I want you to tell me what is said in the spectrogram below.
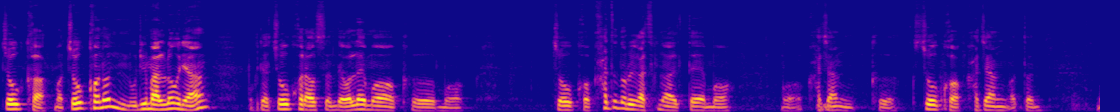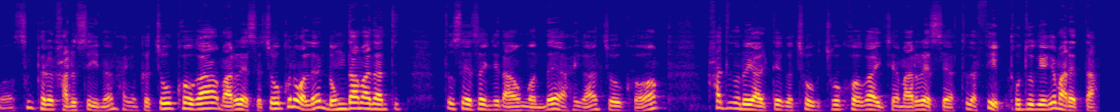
joker. 뭐 joker는 우리말로 그냥 뭐 그냥 joker라고 쓰는데 원래 뭐 그 뭐 조커 카드놀이 같은 거 할 때 뭐 뭐 가장 그 조커 가장 어떤 뭐 승패를 가를 수 있는 하여간 그 조커가 말을 했어요. 조커는 원래 농담하다는 뜻, 뜻에서 이제 나온 건데 하여간 조커 카드놀이 할 때 그 조커가 이제 말을 했어요. the thief 도둑에게 말했다.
